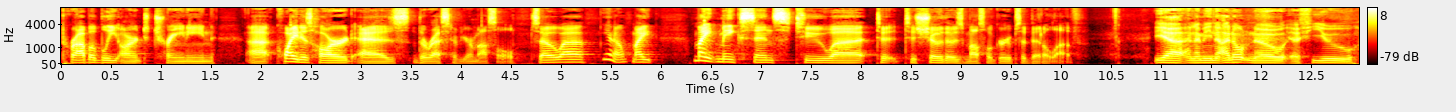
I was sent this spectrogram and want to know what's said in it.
probably aren't training uh, quite as hard as the rest of your muscle. So uh, you know might might make sense to uh, to to show those muscle groups a bit of love. Yeah, and I mean, I don't know if you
